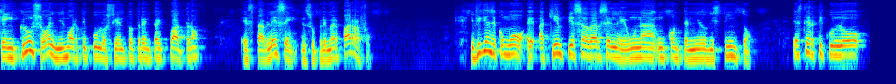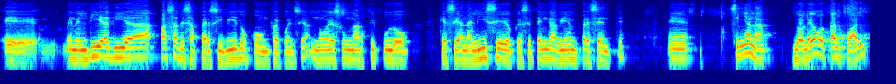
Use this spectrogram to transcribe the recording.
que incluso el mismo artículo 134 establece en su primer párrafo. Y fíjense cómo eh, aquí empieza a dársele un contenido distinto. Este artículo eh, en el día a día pasa desapercibido con frecuencia, no es un artículo que se analice o que se tenga bien presente. Eh, señala, lo leo tal cual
